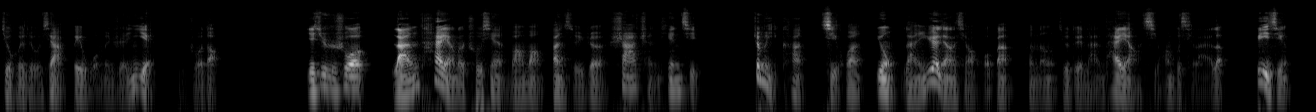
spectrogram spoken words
就会留下被我们人眼捕捉到。也就是说，蓝太阳的出现往往伴随着沙尘天气。这么一看，喜欢用蓝月亮的小伙伴可能就对蓝太阳喜欢不起来了。毕竟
